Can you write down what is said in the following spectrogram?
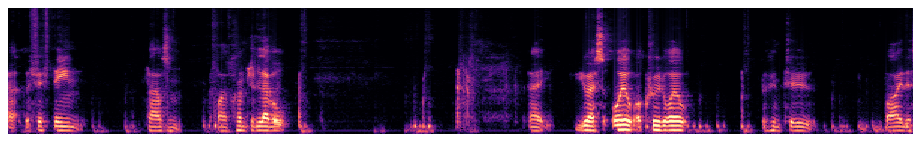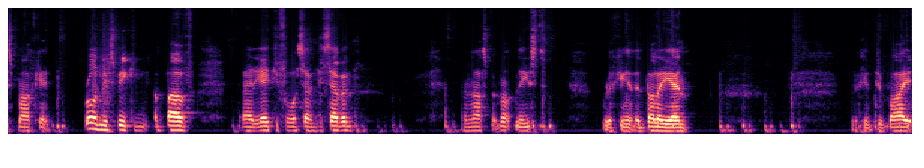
at the 15,500 level. Uh, US oil or crude oil looking to buy this market, broadly speaking, above uh, the 84.77. And last but not least, looking at the dollar yen, looking to buy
